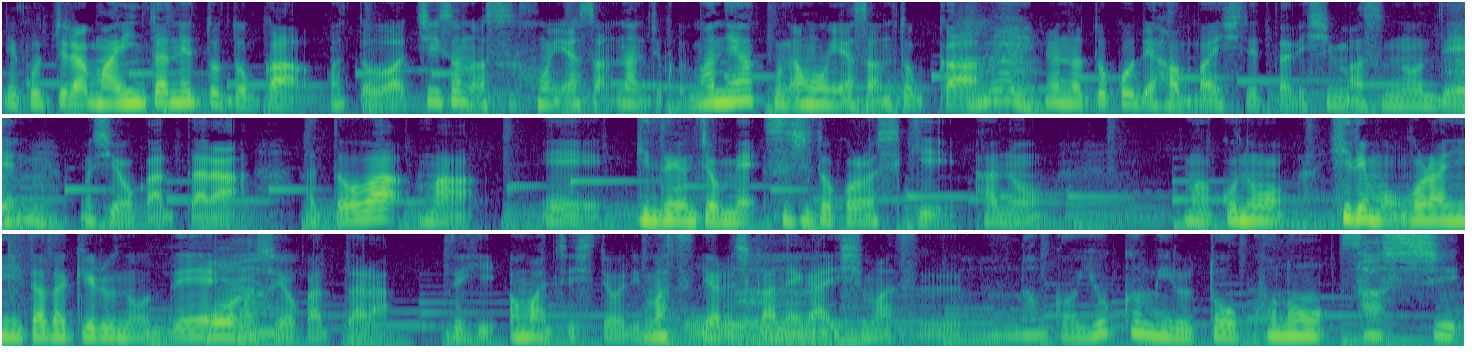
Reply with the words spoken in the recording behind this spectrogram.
でこちら、まあ、インターネットとかあとは小さな本屋さんなんていうかマニアックな本屋さんとか、うん。いろんなところで販売してたりしますので、うん。もしよかったらあとは、まあえー銀座4丁目寿司処式あの、まあ、このヒレもご覧にいただけるので、はい。もしよかったらぜひお待ちしております。よろしくお願いします。なんかよく見るとこの冊子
